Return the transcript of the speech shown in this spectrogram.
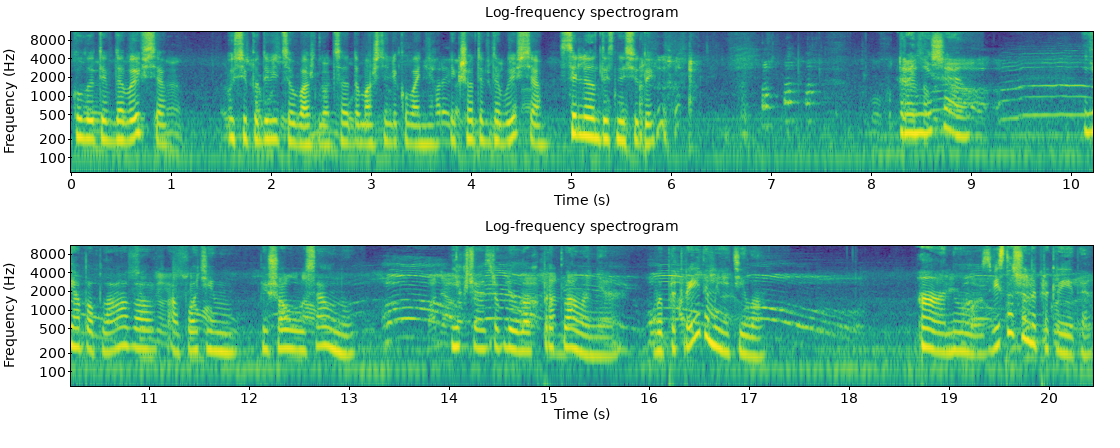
Коли ти вдавився, усі подивіться уважно, це домашнє лікування. Якщо ти вдавився, сильно натисни сюди. Раніше я поплавав, а потім пішов у сауну. Якщо я зроблю лаг про плавання, ви прикриєте моє тіло? А, ну звісно, що не прикриєте.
